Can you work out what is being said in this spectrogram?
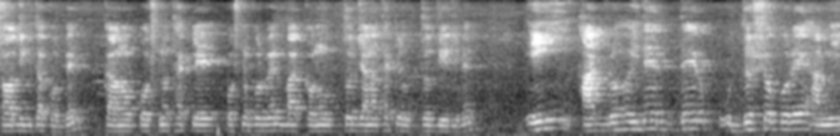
সহযোগিতা করবেন। কোনো প্রশ্ন থাকলে প্রশ্ন করবেন বা কোনো উত্তর জানা থাকলে উত্তর দিয়ে দিবেন। এই আগ্রহীদের উদ্দেশ্য করে আমি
